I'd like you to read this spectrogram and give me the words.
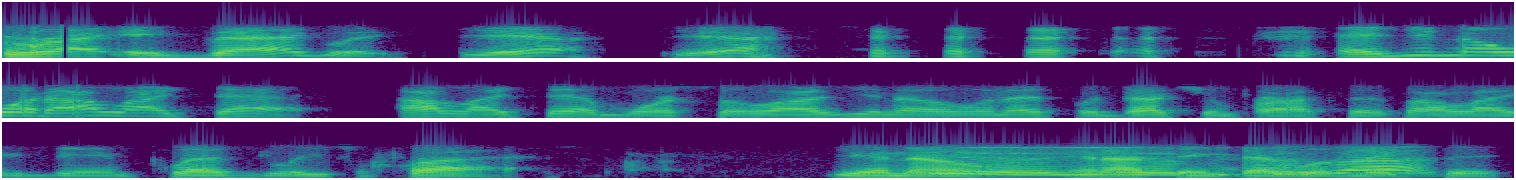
Right, exactly. Yeah, yeah. and you know what? I like that. I like that more. So I, you know, in that production process, I like being pleasantly surprised. You know, Yeah, and I think that what I- makes it.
